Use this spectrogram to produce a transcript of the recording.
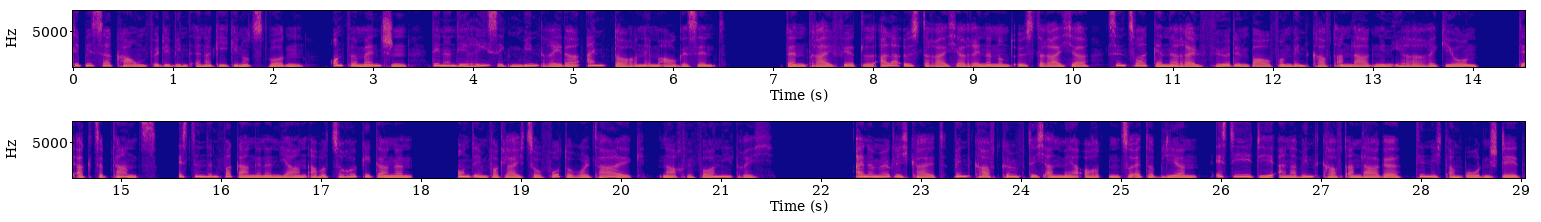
die bisher kaum für die Windenergie genutzt wurden, und für Menschen, denen die riesigen Windräder ein Dorn im Auge sind. Denn drei Viertel aller Österreicherinnen und Österreicher sind zwar generell für den Bau von Windkraftanlagen in ihrer Region, die Akzeptanz ist in den vergangenen Jahren aber zurückgegangen und im Vergleich zur Photovoltaik nach wie vor niedrig. Eine Möglichkeit, Windkraft künftig an mehr Orten zu etablieren, ist die Idee einer Windkraftanlage, die nicht am Boden steht,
